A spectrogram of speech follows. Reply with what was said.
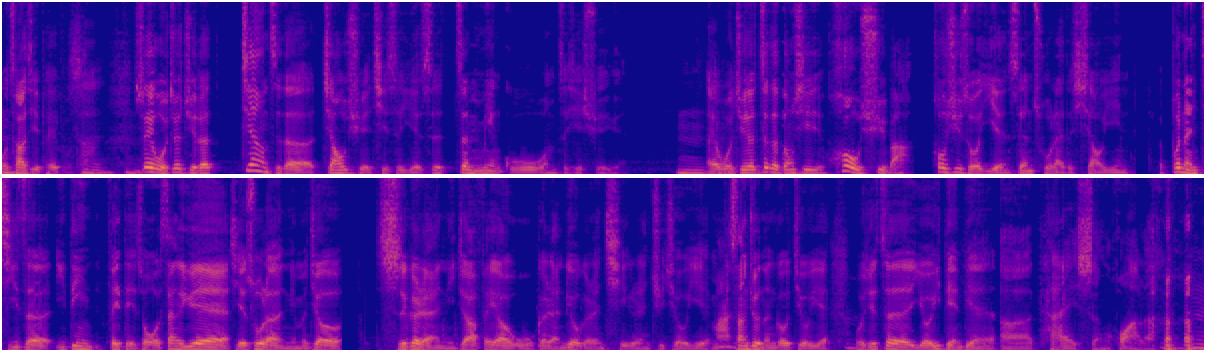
我超级佩服他。嗯、所以我就觉得这样子的教学，其实也是正面鼓舞我们这些学员。嗯，哎，我觉得这个东西后续吧。后续所衍生出来的效应，不能急着一定非得说我三个月结束了，你们就。十个人，你就要非要五个人、六个人、七个人去就业，马上就能够就业。嗯、我觉得这有一点点呃太神话了，嗯、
